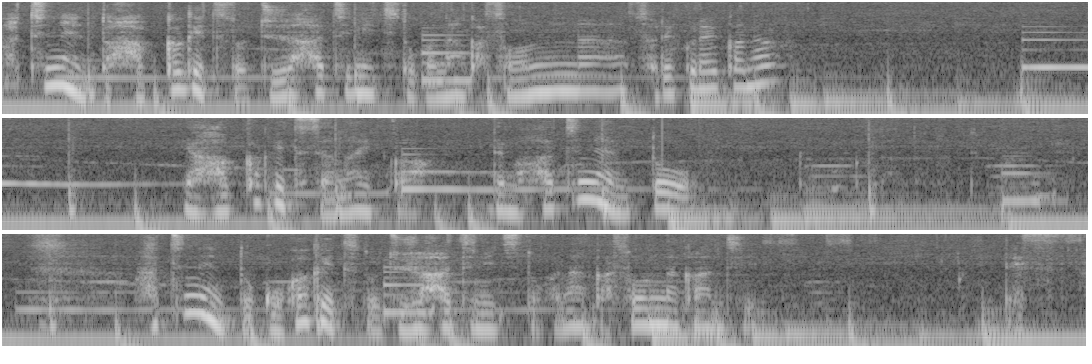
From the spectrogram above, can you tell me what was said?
8年と8ヶ月と18日とかなんかそんなそれくらいかな？8ヶ月じゃないか。でも8年と8年と5ヶ月と18日とかなんかそんな感じです。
